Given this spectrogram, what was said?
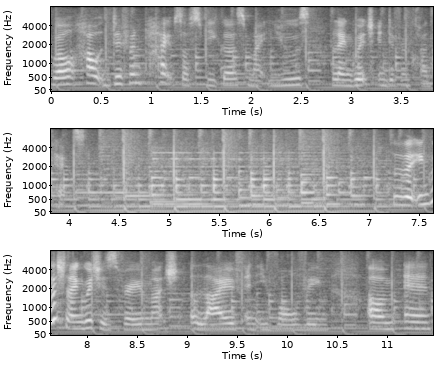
well how different types of speakers might use language in different contexts. So the English language is very much alive and evolving um, and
